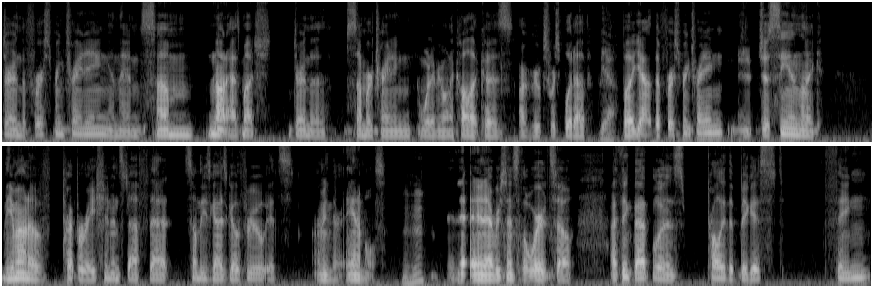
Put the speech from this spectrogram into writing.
during the first spring training, and then some, not as much during the summer training, whatever you want to call it, because our groups were split up. Yeah. But yeah, the first spring training, j- just seeing like the amount of preparation and stuff that some of these guys go through, it's, I mean, they're animals Mm-hmm. in, in every sense of the word. So I think that was probably the biggest thing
